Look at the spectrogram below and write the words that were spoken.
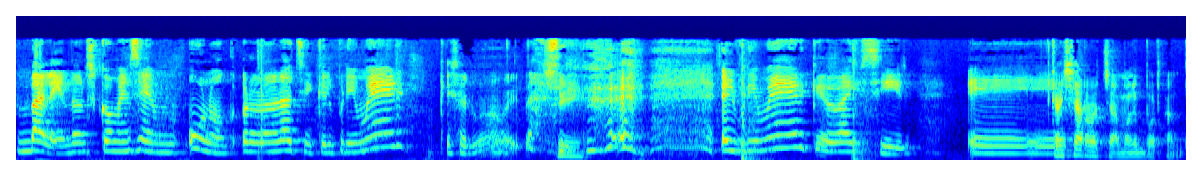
Vale, doncs comencem. Uno, cronològic. El primer, que és el 1, veritat? Sí. el primer que vaig dir... Eh... Caixa roja, molt important.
